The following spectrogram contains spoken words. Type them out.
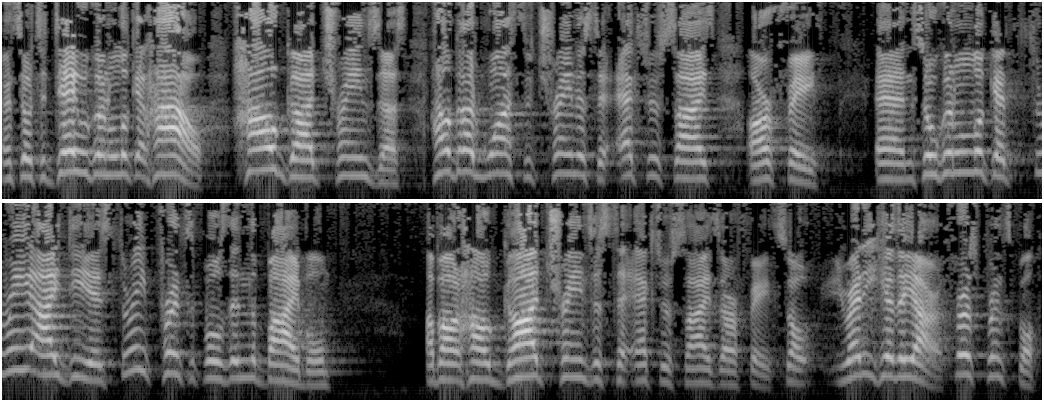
And so today we're going to look at how, how God trains us, how God wants to train us to exercise our faith. And so we're going to look at three ideas, three principles in the Bible about how God trains us to exercise our faith. So, you ready? Here they are. First principle.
